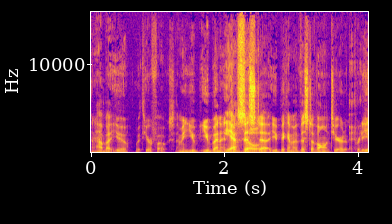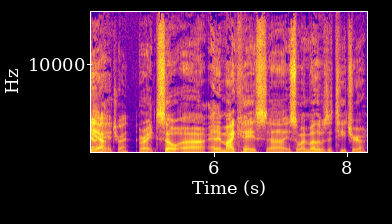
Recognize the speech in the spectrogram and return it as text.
And how about you with your folks? I mean, you you've been into Yeah, so- Vista. you became a Vista volunteer at a pretty young Yeah. age, right? Right. So, uh, and in my case, uh, so my mother was a teacher,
